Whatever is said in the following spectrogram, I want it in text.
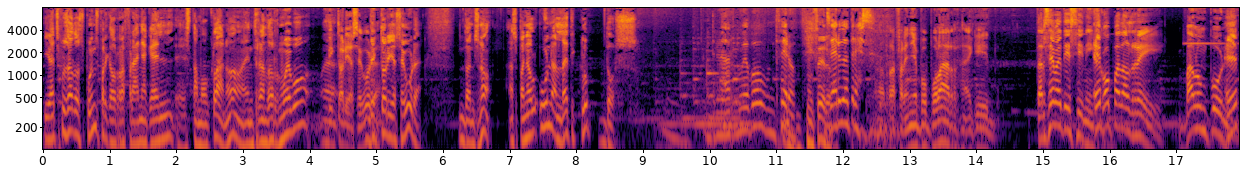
I vaig posar dos punts perquè el refrany aquell està molt clar, no? Entrenador nuevo... Eh, victòria segura. Victòria segura. Doncs no. Espanyol 1, Atlètic Club 2. Entrenador nuevo, un 0. Un cero. 0 de 3. El refrenyer popular, aquí. Tercer vaticini, Ep. Copa del Rei. Val un punt. Ep,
